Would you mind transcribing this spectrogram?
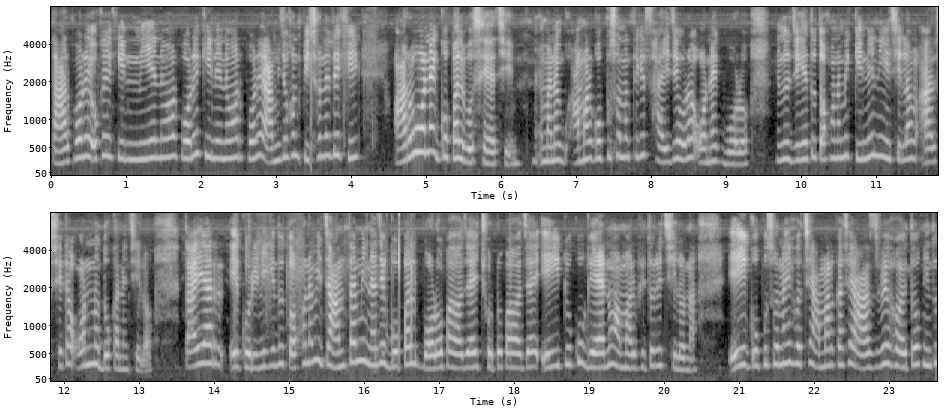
তারপরে ওকে নিয়ে নেওয়ার পরে, কিনে নেওয়ার পরে আমি যখন পিছনে দেখি আরও অনেক গোপাল বসে আছে। মানে আমার গোপুসোনার থেকে সাইজে ওরা অনেক বড়। কিন্তু যেহেতু তখন আমি কিনে নিয়েছিলাম আর সেটা অন্য দোকানে ছিল। তাই আর এ করিনি। কিন্তু তখন আমি জানতামই না যে গোপাল বড় পাওয়া যায়, ছোট পাওয়া যায়। এইটুকু জ্ঞানও আমার ভিতরে ছিল না। এই গোপুসোনাই হচ্ছে আমার কাছে আসবে হয়তো, কিন্তু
